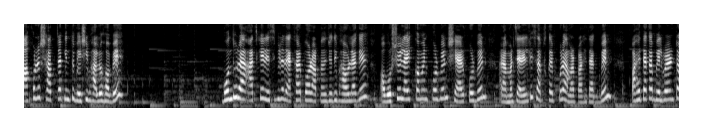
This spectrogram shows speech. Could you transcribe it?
মাখনের স্বাদটা কিন্তু বেশি ভালো হবে। বন্ধুরা, আজকের রেসিপিটা দেখার পর আপনাদের যদি ভালো লাগে, অবশ্যই লাইক, কমেন্ট করবেন, শেয়ার করবেন, আর আমার চ্যানেলটি সাবস্ক্রাইব করে আমার পাশে থাকবেন। পাশে থাকা বেল বাটনটা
